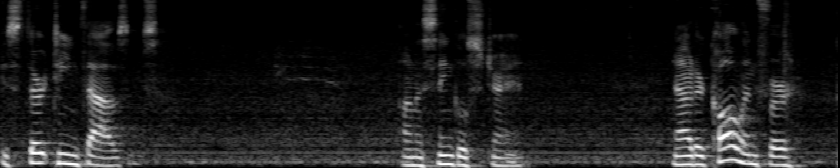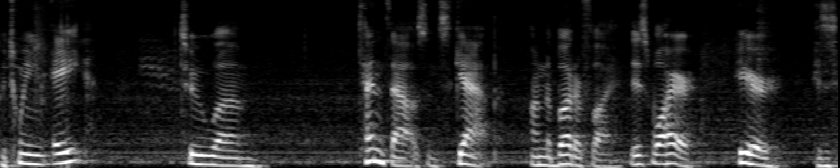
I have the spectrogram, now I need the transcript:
is 13 thousandths on a single strand. Now they're calling for between eight to um, 10 thousandths gap on the butterfly. This wire here is,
